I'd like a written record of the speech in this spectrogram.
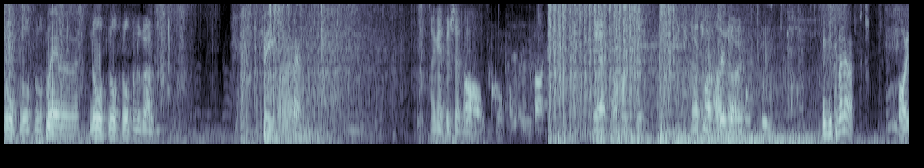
North, north, north. Wait, north. wait, wait. North, north, north on the ground. Jersey, I'm getting pushed heavily. Oh, we're going to pop over. Yeah, I'll hunt it. That's my fault, sorry. Is he coming up? Boy,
